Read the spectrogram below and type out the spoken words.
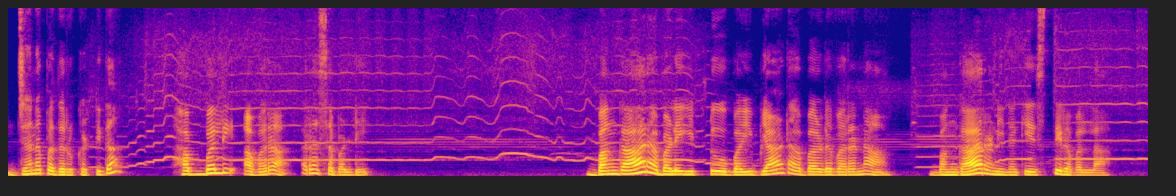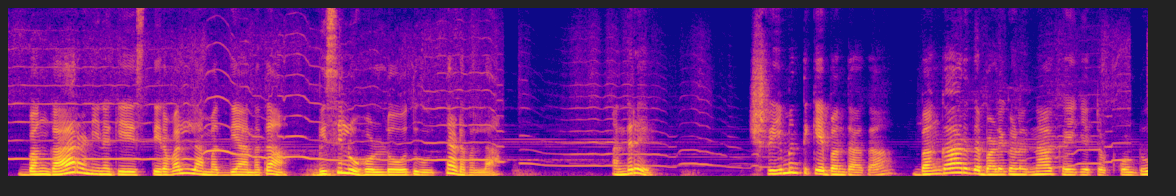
ಜನಪದರು ಕಟ್ಟಿದ ಹಬ್ಬಲಿ ಅವರ ರಸಬಳ್ಳಿ. ಬಂಗಾರ ಬಳೆಯಿಟ್ಟು ಬೈಬ್ಯಾಡ ಬಡವರನ, ಬಂಗಾರ ನಿನಗೆ ಸ್ಥಿರವಲ್ಲ, ಬಂಗಾರ ನಿನಗೆ ಸ್ಥಿರವಲ್ಲ ಮಧ್ಯಾಹ್ನದ ಬಿಸಿಲು ಹೊಳ್ಳೋದು ತಡವಲ್ಲ. ಅಂದರೆ ಶ್ರೀಮಂತಿಕೆ ಬಂದಾಗ ಬಂಗಾರದ ಬಳೆಗಳನ್ನು ಕೈಗೆ ತೊಟ್ಕೊಂಡು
